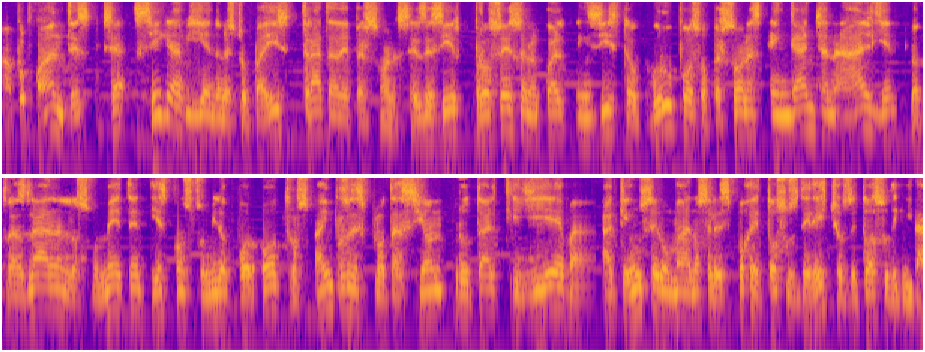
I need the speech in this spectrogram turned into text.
a poco antes, o sea, sigue habiendo en nuestro país trata de personas, es decir, proceso en el cual, insisto, grupos o personas enganchan a alguien, lo trasladan, lo someten y es consumido por otros. Hay un proceso de explotación brutal que lleva a que un ser humano se le despoje de todos sus derechos, de toda su dignidad.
